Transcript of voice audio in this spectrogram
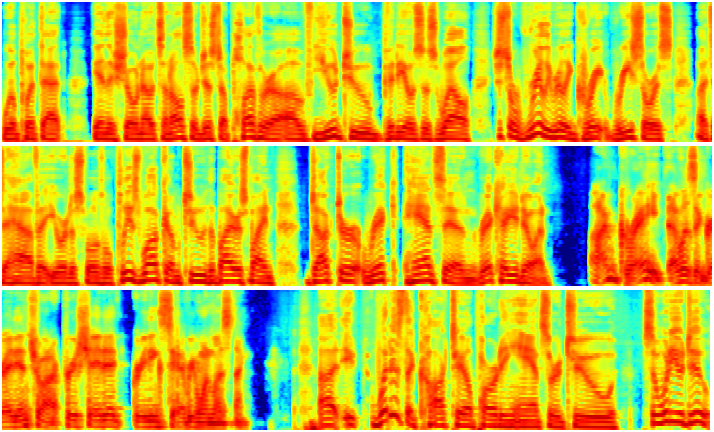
We'll put that in the show notes and also just a plethora of YouTube videos as well. Just a really, really great resource uh, to have at your disposal. Please welcome to the Buyer's Mind, Dr. Rick Hanson. Rick, how you doing? I'm great. That was a great intro. I appreciate it. Greetings to everyone listening. Uh, what is the cocktail party answer to? So, what do you do?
